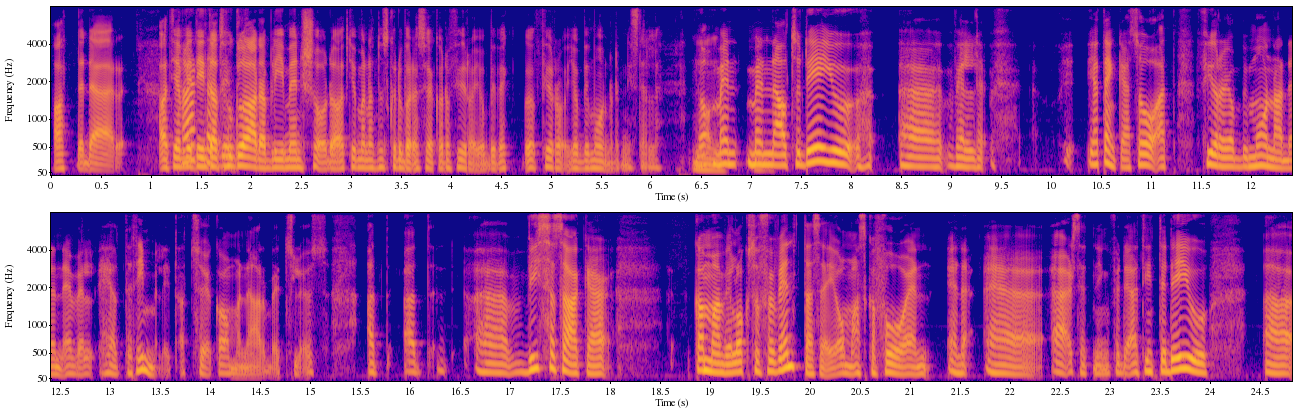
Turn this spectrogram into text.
Att det där, att jag Klart vet inte att att hur glada blir människor då, att jag menar att nu ska du börja söka då fyra jobb i, veck, fyra jobb i månaden istället. Nå, men, men alltså det är ju äh, väl... Jag tänker så att fyra jobb i månaden är väl helt rimligt att söka om man är arbetslös. Att, att äh, vissa saker kan man väl också förvänta sig om man ska få en, en äh, ersättning för det. Att inte det är ju äh,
